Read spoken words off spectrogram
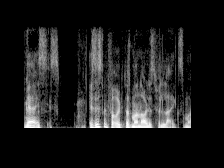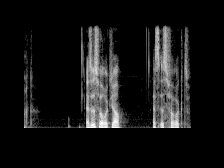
Ja, es, es, es ist halt verrückt, dass man alles für Likes macht. Es ist verrückt, ja. Es ist verrückt.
